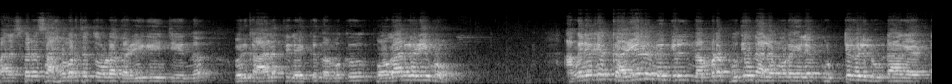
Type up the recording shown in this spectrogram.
പരസ്പര സഹവർത്തത്തോടെ കഴിയുകയും ചെയ്യുന്ന ഒരു കാലത്തിലേക്ക് നമുക്ക് പോകാൻ കഴിയുമോ? അങ്ങനെയൊക്കെ കഴിയണമെങ്കിൽ നമ്മുടെ പുതിയ തലമുറയിലെ കുട്ടികളിൽ ഉണ്ടാകേണ്ട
